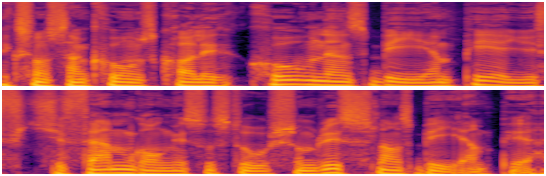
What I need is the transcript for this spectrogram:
liksom Sanktionskoalitionens BNP är ju 25 gånger så stor som Rysslands BNP.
